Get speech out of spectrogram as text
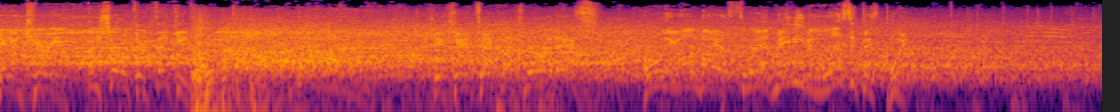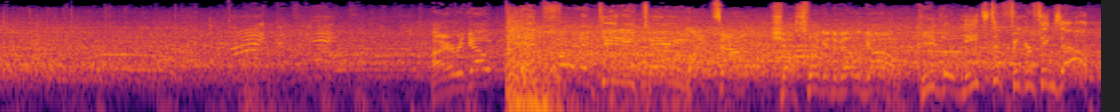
Getting carried, unsure what they're thinking. She can't take much more of this. Holding on by a thread, maybe even less at this point. We go. Inverted DDT. Lights out. Just look at Deville go. Keibler needs to figure things out.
